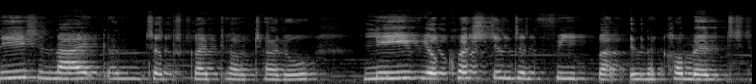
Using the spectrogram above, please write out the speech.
like and subscribe to our channel. Leave your questions and feedback in the comments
